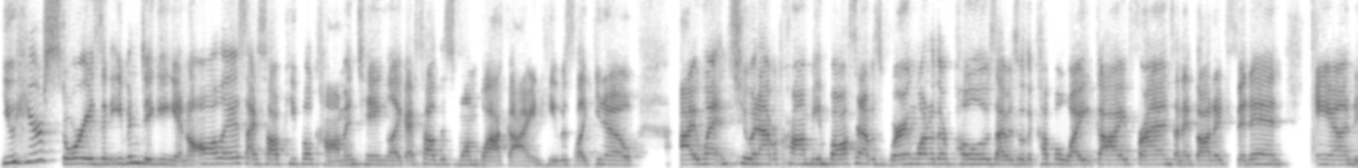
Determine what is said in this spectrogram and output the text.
You hear stories and even digging into all this, I saw people commenting. Like, I saw this one black guy, and he was like, you know, I went into an Abercrombie in Boston. I was wearing one of their polos. I was with a couple white guy friends, and I thought I'd fit in. And,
